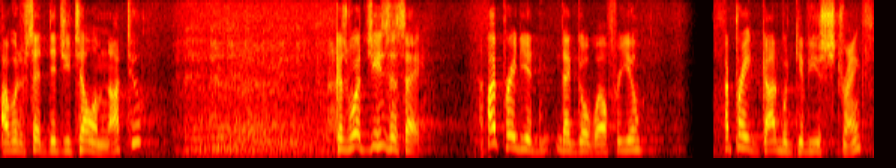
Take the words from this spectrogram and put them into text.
I would have said, Did you tell him not to? Because what Jesus say? I prayed you'd, that'd go well for you. I pray God would give you strength.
